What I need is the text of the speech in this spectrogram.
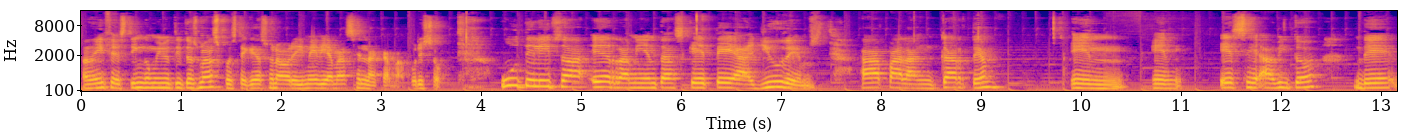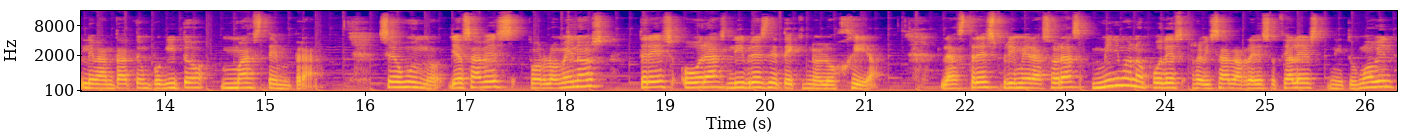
cuando dices cinco minutitos más, pues te quedas una hora y media más en la cama. Por eso, utiliza herramientas que te ayuden a apalancarte en, en ese hábito de levantarte un poquito más temprano. Segundo, ya sabes, por lo menos tres horas libres de tecnología. Las tres primeras horas mínimo no puedes revisar las redes sociales, ni tu móvil,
